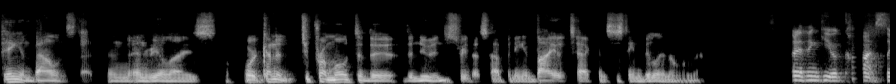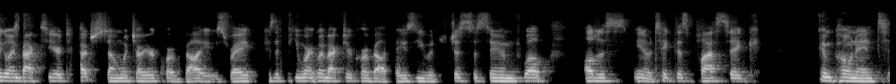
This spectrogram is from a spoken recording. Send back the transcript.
ping and balance that and, and realize, or kind of to promote the, the new industry that's happening in biotech and sustainability and all of that. But I think you're constantly going back to your touchstone, which are your core values, right? Because if you weren't going back to your core values, you would just assumed, well, I'll just, you know, take this plastic component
